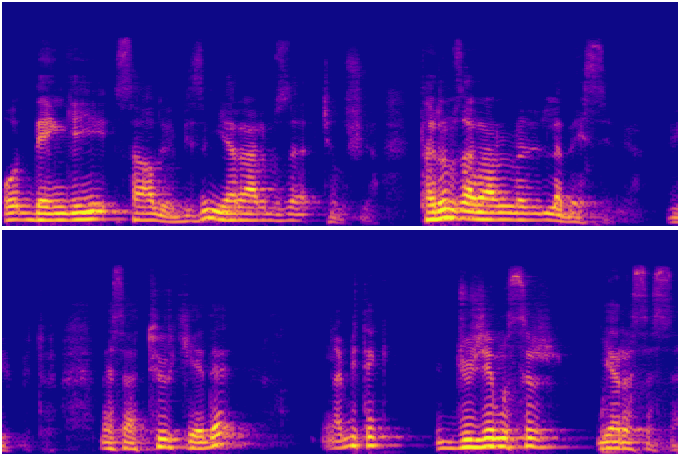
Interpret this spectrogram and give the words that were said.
o dengeyi sağlıyor. Bizim yararımıza çalışıyor. Tarım zararlarıyla besleniyor büyük bir tür. Mesela Türkiye'de bir tek cüce mısır yarasası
